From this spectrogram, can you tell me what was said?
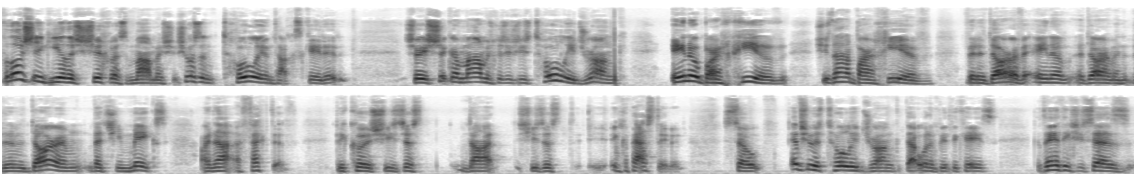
She wasn't totally intoxicated. Shari Shikar Mamish, because she's totally drunk, Eno Barchiev, she's not a Barchiev, the Nadarim, Eno Nadarim, and the Nadarim that she makes are not effective because she's just not, she's just incapacitated. So if she was totally drunk, that wouldn't be the case because anything she says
